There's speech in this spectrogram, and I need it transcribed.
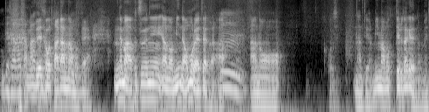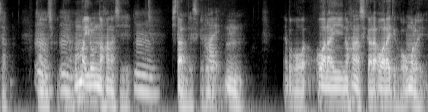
出しゃばったか 出たことあかんな思って。で、まあ普通に、あの、みんなおもろいやつやから、うん。あの、なんていうの、見守ってるだけでもめちゃ楽しくて、うんうんほんまいろんな話うん。したんですけど、はいうん。やっぱこう、お笑いの話から、お笑いっていうかおもろい、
